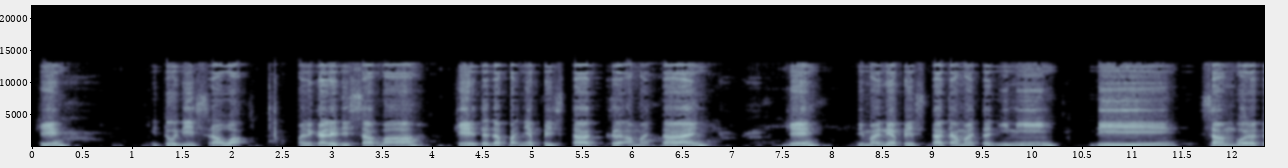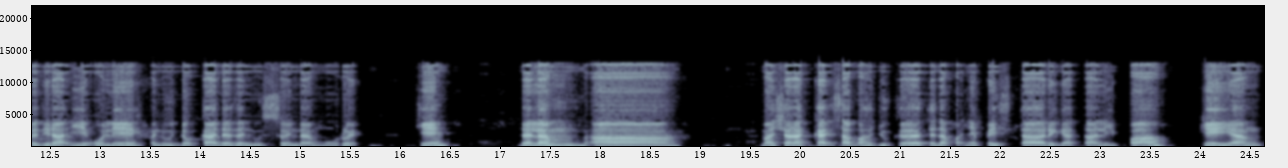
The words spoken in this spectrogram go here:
Okey. Itu di Sarawak. Manakala di Sabah, okey, terdapatnya pesta keamatan. Okey, di mana pesta keamatan ini disambut atau diraih oleh penduduk Kadazan Dusun dan Murut. Okey. Dalam uh, masyarakat Sabah juga terdapatnya pesta regata lipa okey yang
